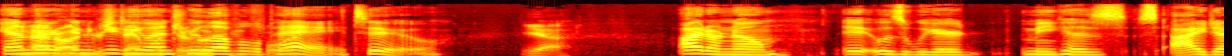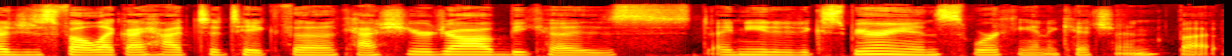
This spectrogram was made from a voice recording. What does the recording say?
and, I they're going to give you entry level pay too. Yeah. I don't know. It was weird because I, I just felt like I had to take the cashier job because I needed experience working in a kitchen. But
